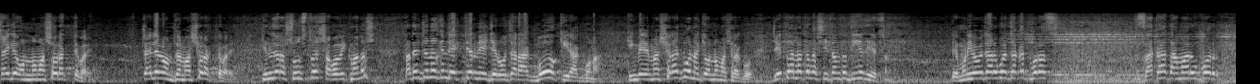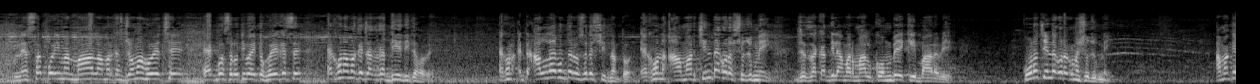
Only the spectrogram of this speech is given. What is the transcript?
চাইলে অন্য মাসেও রাখতে পারে, চাইলে রমজান মাসেও রাখতে পারে। কিন্তু যারা সুস্থ, স্বাভাবিক মানুষ, তাদের জন্য কিন্তু এখতিয়ার নেই যে রোজা রাখব কি রাখব না, কিংবা এই মাসে রাখব নাকি অন্য মাসে রাখব, যেহেতু আল্লাহ তালা সিদ্ধান্ত দিয়ে দিয়েছেন। তেমনিভাবে যার উপর জাকাত ফরজ। জাকাত আমার উপর নেশা পরিমাণ মাল আমার কাছে জমা হয়েছে, এক বছর অতিবাহিত হয়ে গেছে, এখন আমাকে জাকাত দিয়ে দিতে হবে। এখন এটা আল্লাহ এবং তার রসুলের সিদ্ধান্ত। এখন আমার চিন্তা করার সুযোগ নেই যে জাকাত দিলে আমার মাল কমবে কি বাড়বে। কোনো চিন্তা করার কোনো সুযোগ নেই। আমাকে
